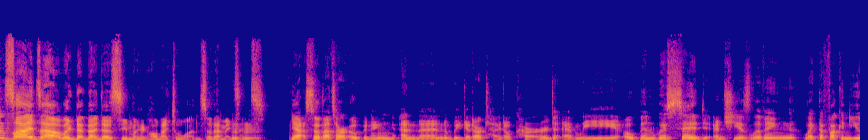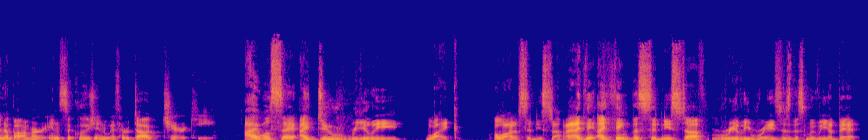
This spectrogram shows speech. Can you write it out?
insides out." Like that. That does seem like a callback to one, so that makes Mhm. sense. Yeah, so that's our opening, and then we get our title card, and we open with Sid, and she is living like the fucking Unabomber in seclusion with her dog Cherokee. I will say I do really like a lot of Sidney stuff. I, I think I think the Sidney stuff really raises this movie a bit.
